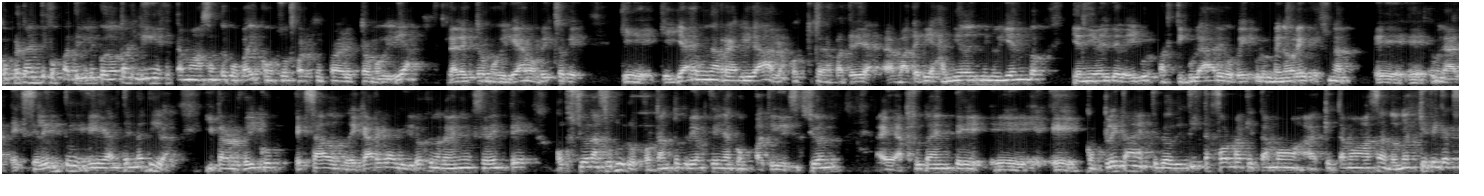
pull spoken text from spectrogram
completamente compatibles con otras líneas que estamos avanzando como país, como son, por ejemplo, la electromovilidad. La electromovilidad hemos visto que que, ya es una realidad, los costos de las baterías, baterías, han ido disminuyendo y a nivel de vehículos particulares o vehículos menores es una, eh, eh, una excelente eh, alternativa. Y para los vehículos pesados de carga, el hidrógeno también es una excelente opción a futuro. Por tanto, creemos que hay una compatibilización absolutamente completa entre las distintas formas que estamos, que estamos avanzando. No es que tenga que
